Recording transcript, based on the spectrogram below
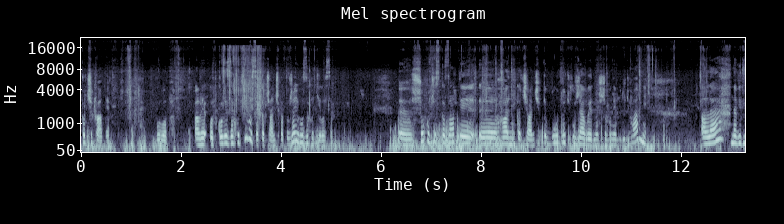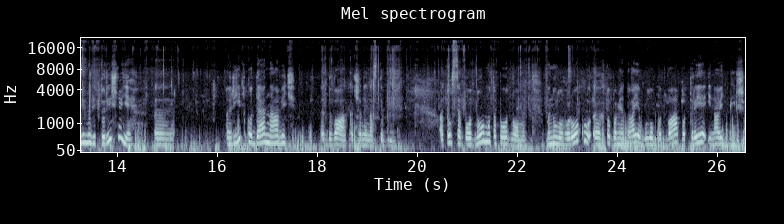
почекати було б. Але от коли захотілося качанчика, то вже його захотілося. Е, Що хочу сказати, е, гарні качанчики будуть, уже видно, що вони будуть гарні. Але на відміну від торішньої, е, рідко де навіть два качани на стеблі. А то все по одному та по одному. Минулого року, хто пам'ятає, було по два, по три і навіть більше.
